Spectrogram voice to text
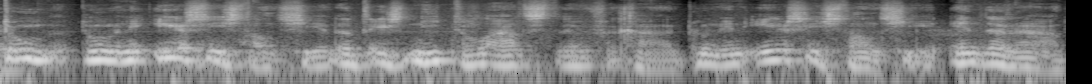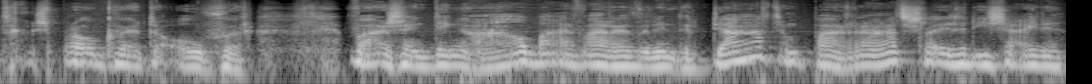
Toen, toen in eerste instantie, dat is niet de laatste vergadering, toen in eerste instantie in de raad gesproken werd over waar zijn dingen haalbaar, waren er inderdaad een paar raadsleden die zeiden,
